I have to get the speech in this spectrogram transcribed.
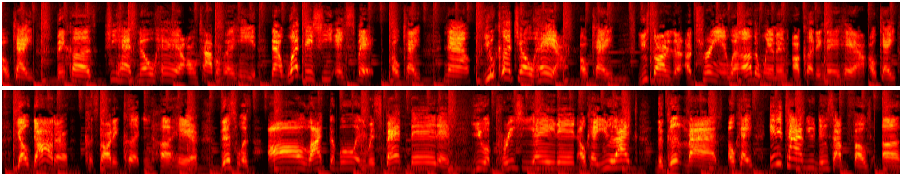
okay? Because she has no hair on top of her head. Now, what did she expect, okay? Now, you cut your hair, okay? You started a, a trend where other women are cutting their hair, okay? Your daughter started cutting her hair. This was all likable and respected, and you appreciate it, okay? You like the good vibes, okay? Anytime you do something, folks, uh,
